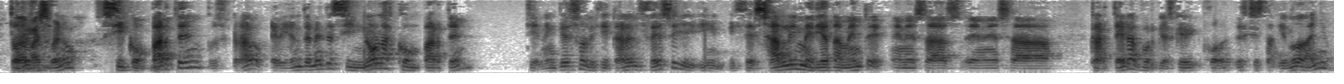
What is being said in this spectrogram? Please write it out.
Entonces, bueno, si comparten, pues claro, evidentemente si no las comparten, tienen que solicitar el cese y, cesarle inmediatamente en, esas, en esa cartera, porque es que, es que está haciendo daño.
